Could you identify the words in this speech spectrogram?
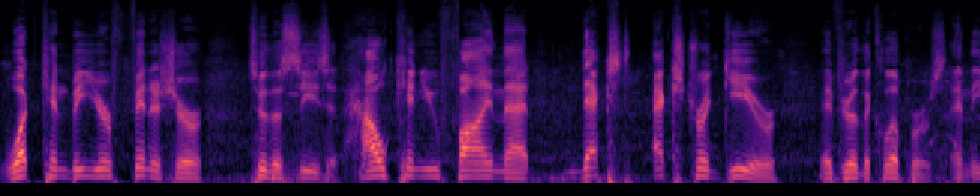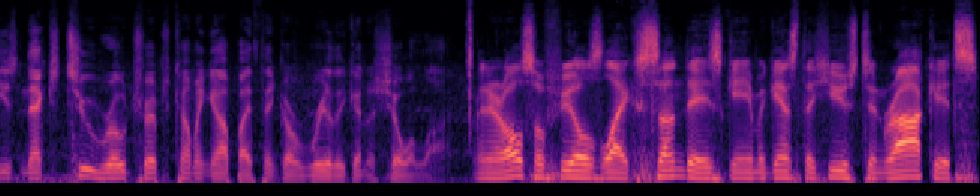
What can be your finisher to the season? How can you find that next extra gear if you're the Clippers? And these next two road trips coming up, I think, are really going to show a lot. And it also feels like Sunday's game against the Houston Rockets.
